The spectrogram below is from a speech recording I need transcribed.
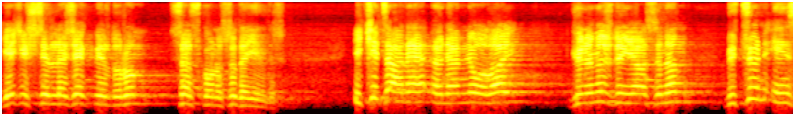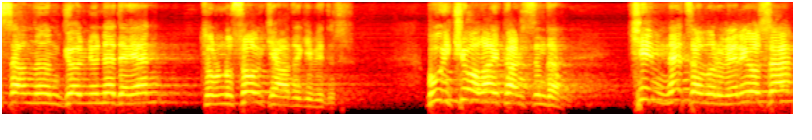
geçiştirilecek bir durum söz konusu değildir. İki tane önemli olay günümüz dünyasının bütün insanlığın gönlüne değen turnusol kağıdı gibidir. Bu iki olay karşısında kim ne tavır veriyorsa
